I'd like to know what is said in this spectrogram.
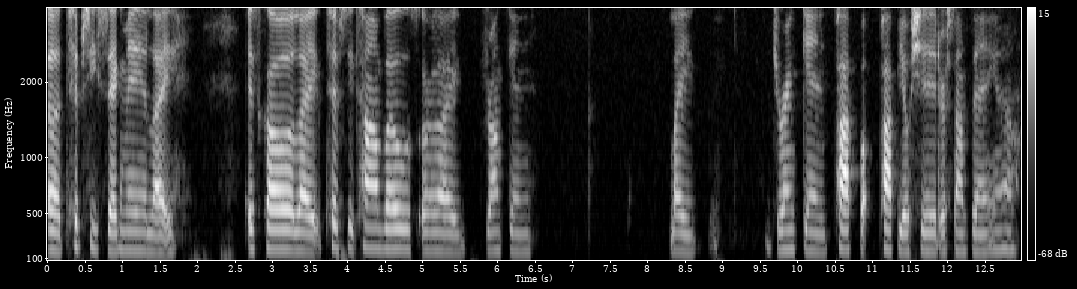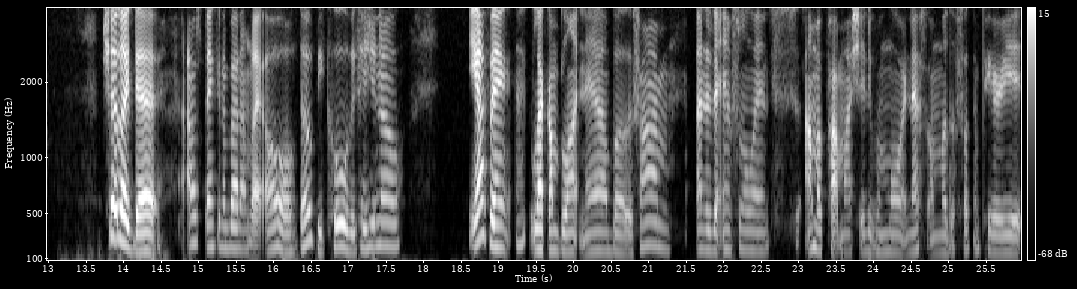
a tipsy segment. Like it's called like tipsy combos or like drunken, like drinking pop pop your shit or something. You know, shit like that. I was thinking about. It, I'm like, oh, that would be cool because you know, yeah, I think like I'm blunt now, but if I'm under the influence, I'm gonna pop my shit even more, and that's on motherfucking period.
